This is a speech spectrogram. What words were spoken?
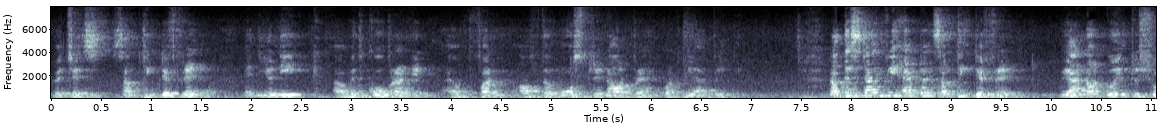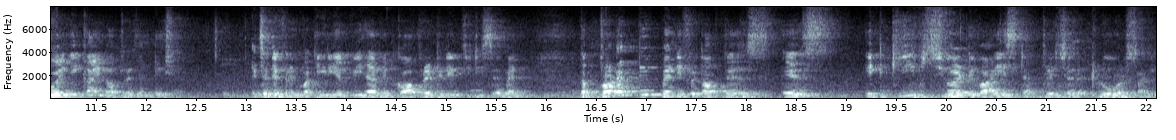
which is something different and unique uh, with co-branded uh, one of the most renowned brand what we are bringing. Now this time we have done something different. We are not going to show any kind of presentation. It's a different material we have incorporated in GT7. The productive benefit of this is it keeps your device temperature at lower side.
